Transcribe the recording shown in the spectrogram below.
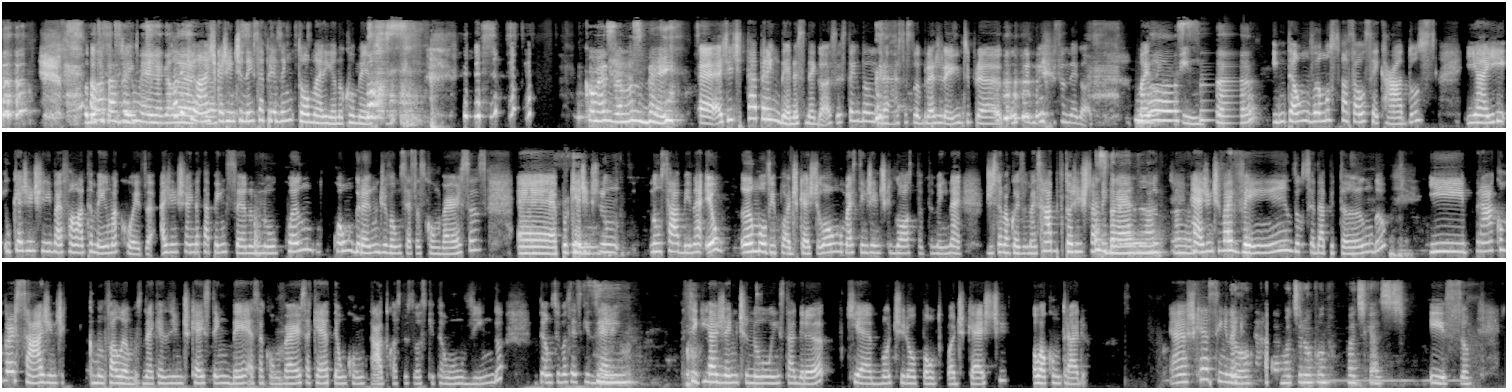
Quando Ela tá gente, vermelha, galera. Sabe que eu acho que a gente nem se apresentou, Maria, no começo. Nossa. Começamos bem. É, a gente tá aprendendo esse negócio. Vocês estão dando graça sobre a gente pra conseguir esse negócio. Mas, Nossa. enfim. Então, vamos passar os recados. E aí, o que a gente vai falar também é uma coisa. A gente ainda tá pensando no quão, quão grande vão ser essas conversas. É, porque Sim. a gente não, não sabe, né? Eu amo ouvir podcast longo, mas tem gente que gosta também, né? De ser uma coisa mais rápida. Então, a gente tá né? Uhum. É, a gente vai vendo, se adaptando. E para conversar, a gente como falamos, né, que a gente quer estender essa conversa, quer ter um contato com as pessoas que estão ouvindo. Então, se vocês quiserem Sim. seguir a gente no Instagram, que é motiro.podcast, ou ao contrário. Acho que é assim, né? É, motiro.podcast. Isso.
